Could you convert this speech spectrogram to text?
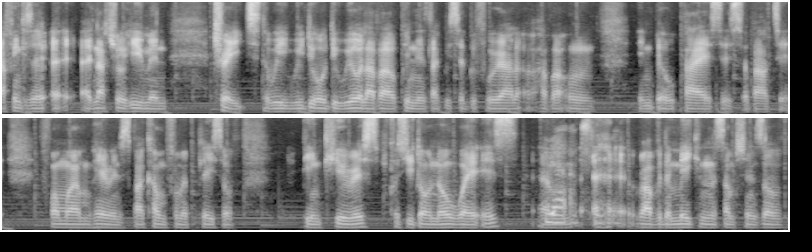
I think, is a, a, natural human trait that we, we do all do. We all have our opinions, like we said before. We all have our own inbuilt biases about it. From what I'm hearing, it's about coming from a place of being curious because you don't know where it is um, yeah, rather than making assumptions of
